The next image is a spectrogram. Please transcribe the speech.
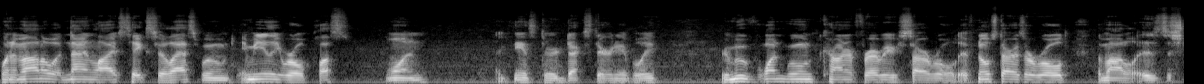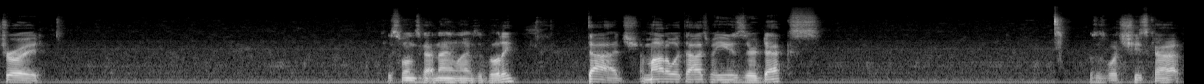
When a model with nine lives takes their last wound, immediately roll plus one I think it's their dexterity, I believe. Remove one wound counter for every star rolled. If no stars are rolled, the model is destroyed. This one's got 9 lives ability. Dodge. A model with dodge may use their dex. This is what she's got.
